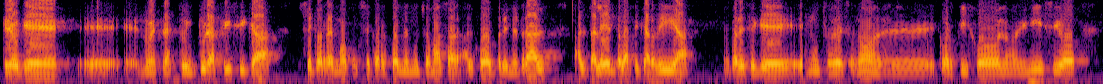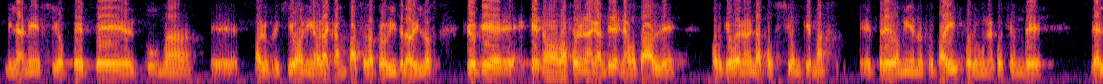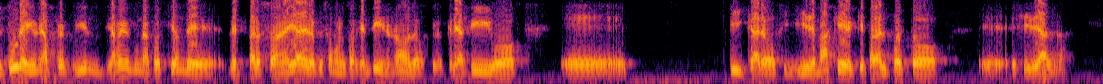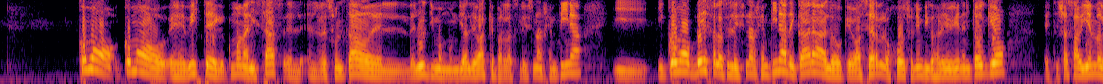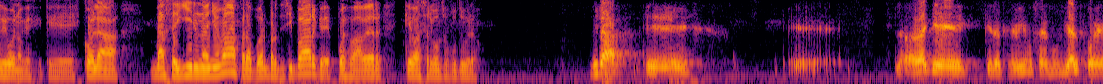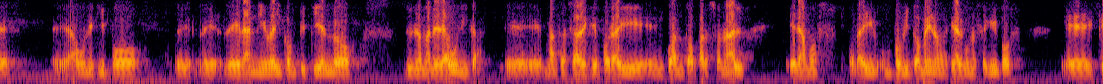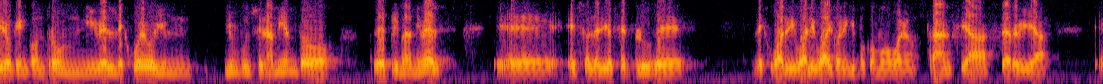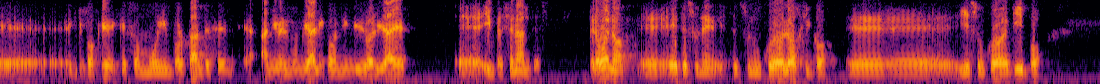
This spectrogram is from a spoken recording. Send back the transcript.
Creo que eh, nuestra estructura física se se corresponde mucho más al jugador perimetral, al talento, a la picardía, me parece que es mucho de eso, ¿no? Eh, Cortijo en los inicios, Milanesio, Pepe, el Puma, eh, Pablo Prigioni, ahora Campazo, la Provita, la Vildos, creo que, que no, va a ser una cantera inagotable, porque bueno, es la posición que más eh, predomina en nuestro país por una cuestión de, altura y una y una cuestión de, de, personalidad de lo que somos los argentinos, ¿no? Los, creativos, eh, pícaros y, demás que, que, para el puesto eh, es ideal, ¿no? ¿Cómo, cómo eh, viste, cómo analizás el, el resultado del, del, último Mundial de Básquet para la selección argentina y, y, cómo ves a la selección argentina de cara a lo que va a ser los Juegos Olímpicos del año que viene en Tokio, este, ya sabiendo que bueno que, que Escola va a seguir un año más para poder participar, que después va a ver qué va a hacer con su futuro? Mira, eh, eh, la verdad que, que, lo que vimos en el Mundial fue eh, a un equipo de, gran nivel compitiendo de una manera única. Eh, más allá de que por ahí, en cuanto a personal, éramos por ahí un poquito menos que algunos equipos, eh, creo que encontró un nivel de juego y un, y un funcionamiento de primer nivel. Eh, eso le dio ese plus de, de jugar de igual a igual con equipos como bueno Francia, Serbia, eh, equipos que, que, son muy importantes en, a nivel mundial y con individualidades eh, impresionantes. Pero bueno, eh, este, es un, este es un juego lógico eh, y es un juego de equipo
